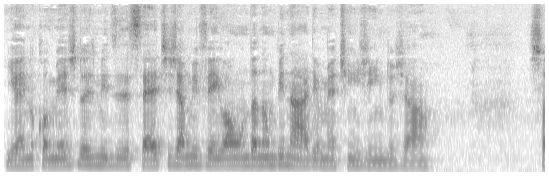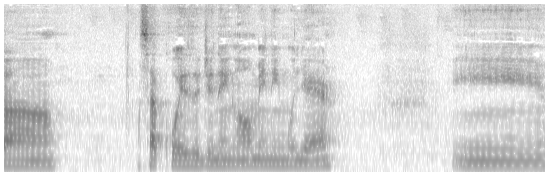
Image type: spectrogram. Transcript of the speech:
E aí no começo de 2017 já me veio a onda não binária me atingindo já. Essa, essa coisa de nem homem nem mulher. E.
